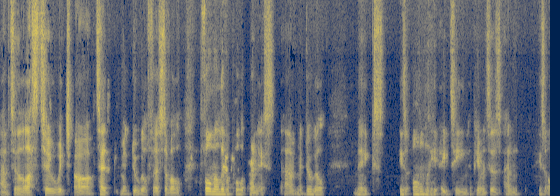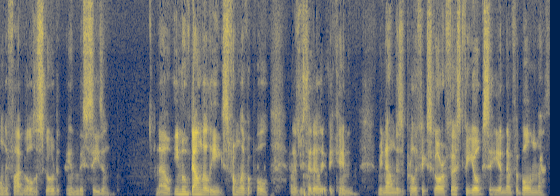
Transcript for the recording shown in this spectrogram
um, to the last two, which are Ted MacDougall, first of all, former Liverpool apprentice. Um, MacDougall makes his only 18 appearances and his only five goals are scored in this season. Now he moved down the leagues from Liverpool, and as we said earlier, became renowned as a prolific scorer. First for York City, and then for Bournemouth.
